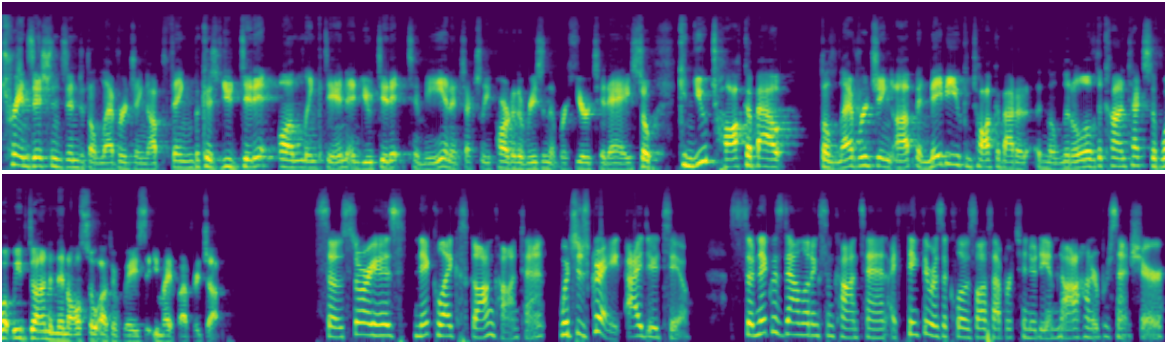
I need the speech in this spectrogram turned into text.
transitions into the leveraging up thing because you did it on LinkedIn and you did it to me. And it's actually part of the reason that we're here today. So, can you talk about the leveraging up and maybe you can talk about it in the little of the context of what we've done and then also other ways that you might leverage up. So story is nick likes gong content which is great. I do too. So nick was downloading some content. I think there was a close loss opportunity. I'm not 100% sure.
